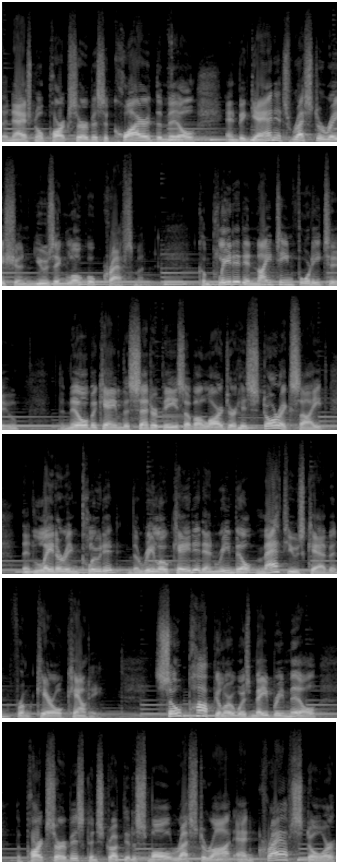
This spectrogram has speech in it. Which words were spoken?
the National Park Service acquired the mill and began its restoration using local craftsmen. Completed in 1942, the mill became the centerpiece of a larger historic site that later included the relocated and rebuilt Matthews Cabin from Carroll County. So popular was Mabry Mill, the Park Service constructed a small restaurant and craft store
